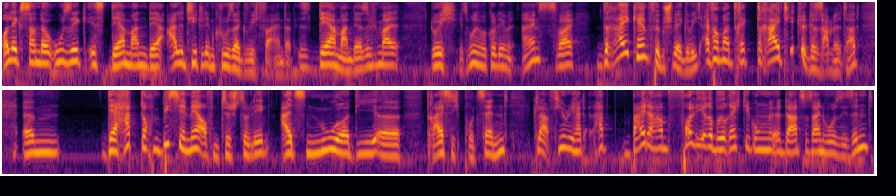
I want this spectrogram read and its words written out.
Alexander Usyk ist der Mann, der alle Titel im Cruisergewicht vereint hat. Ist der Mann, der sich mal durch, jetzt muss ich mal kurz nehmen, eins, zwei, drei Kämpfe im Schwergewicht einfach mal direkt drei Titel gesammelt hat. Ähm, der hat doch ein bisschen mehr auf den Tisch zu legen als nur die äh, 30 Prozent. Klar, Fury hat, hat, beide haben voll ihre Berechtigung, äh, da zu sein, wo sie sind.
